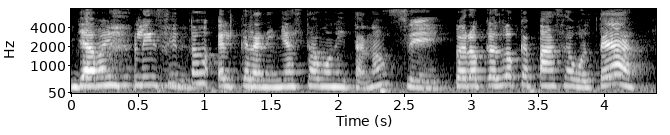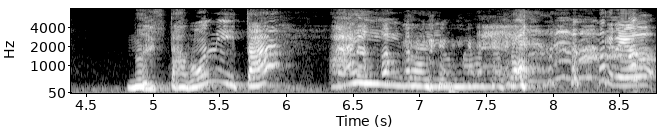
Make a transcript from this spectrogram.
ya va implícito el que la niña está bonita, ¿no? Sí. Pero ¿qué es lo que pasa? Voltea. ¿No está bonita? Ay, valió. Creo,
